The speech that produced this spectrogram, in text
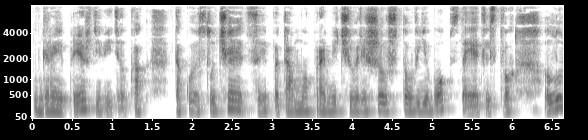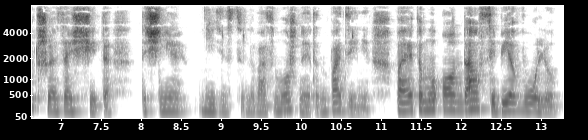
Грей прежде видел, как такое случается, и потому опрометчиво решил, что в его обстоятельствах лучшая защита, точнее, единственно возможное это нападение, поэтому он дал себе волю.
